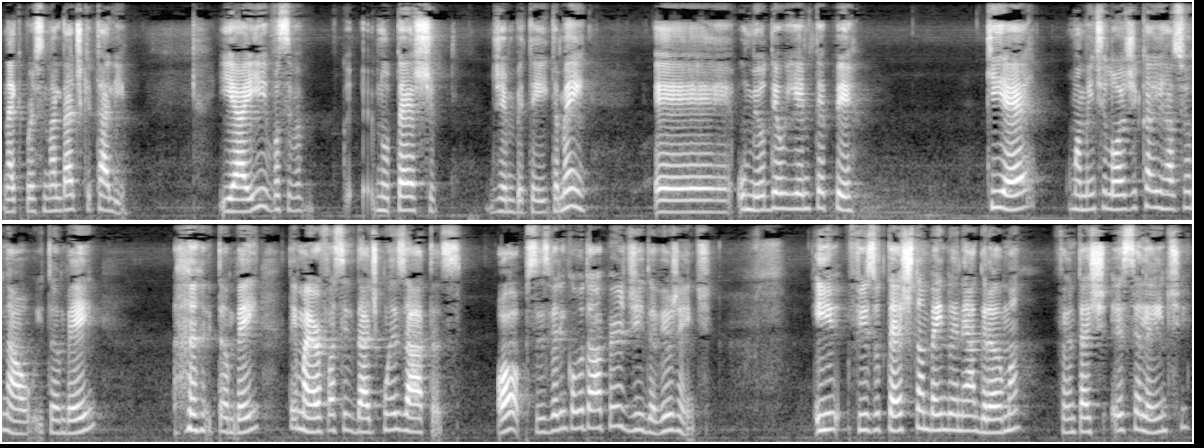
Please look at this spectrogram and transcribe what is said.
né? Que personalidade que tá ali. E aí você no teste de MBTI também, é, o meu deu INTP, que é uma mente lógica e racional. E também, também tem maior facilidade com exatas. Ó, pra vocês verem como eu tava perdida, viu, gente? E fiz o teste também do Enneagrama, Foi um teste excelente.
